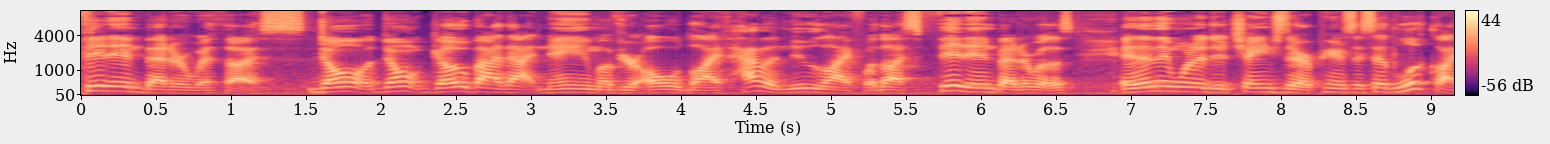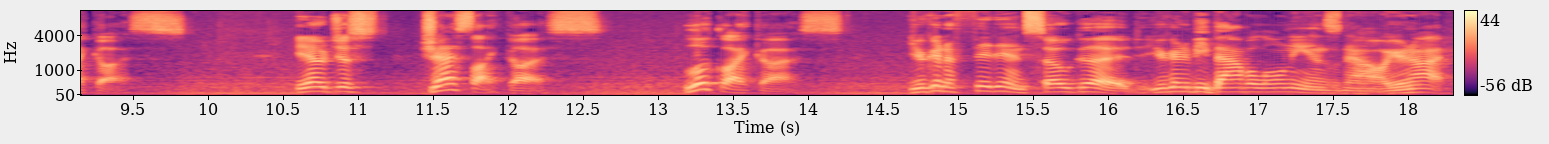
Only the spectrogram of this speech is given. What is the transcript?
fit in better with us. Don't, don't go by that name of your old life. Have a new life with us. Fit in better with us. And then they wanted to change their appearance. They said, look like us. You know, just dress like us. Look like us. You're going to fit in so good. You're going to be Babylonians now. You're not,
